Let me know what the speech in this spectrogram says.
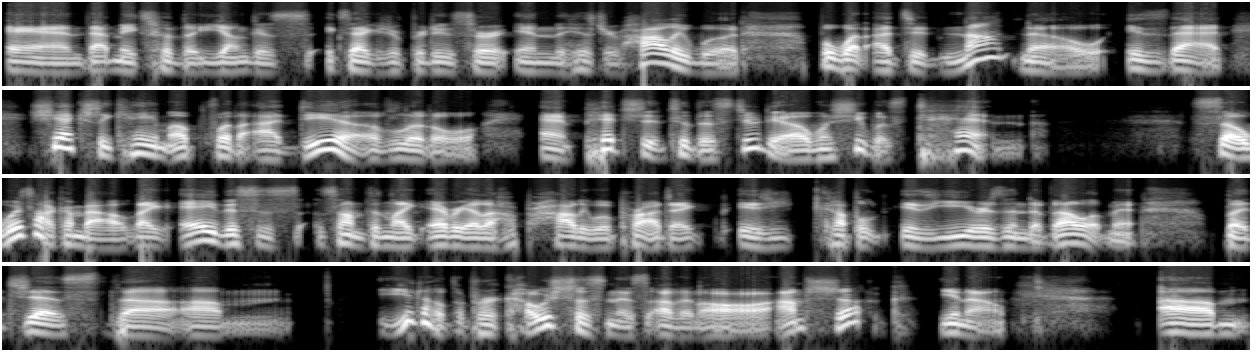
And that makes her the youngest executive producer in the history of Hollywood. But what I did not know is that she actually came up for the idea of Little and pitched it to the studio when she was 10. So we're talking about like a this is something like every other Hollywood project is couple is years in development, but just the um you know the precociousness of it all. I'm shook, you know. Um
